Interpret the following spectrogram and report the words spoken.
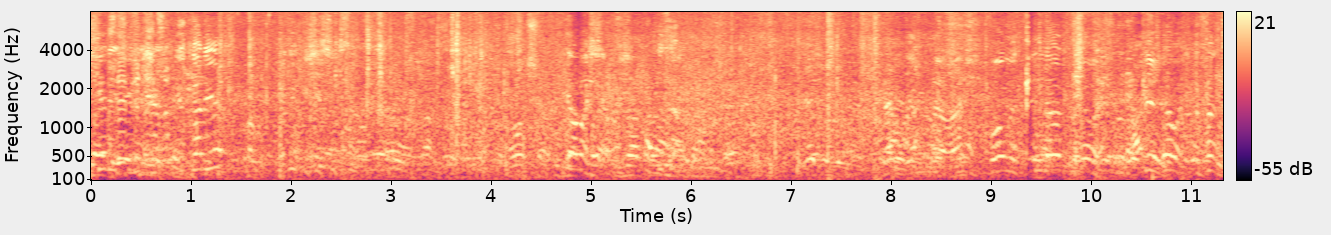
içeri girsin. Yukarıya iki kişi çıksın. Yavaş yavaş. Yavaş. Muhammed, elini örtme, yavaş. Yavaş efendim.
